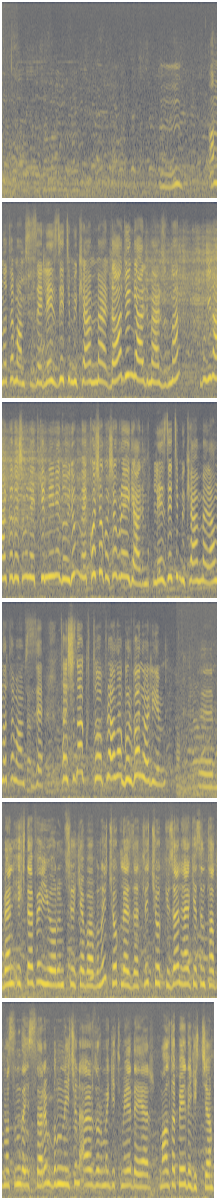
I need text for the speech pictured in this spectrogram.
Anlatamam size. Lezzeti mükemmel. Daha dün geldim Erzurum'dan. Bugün arkadaşımın etkinliğini duydum ve koşa koşa buraya geldim. Lezzeti mükemmel. Anlatamam size. Taşına toprağına kurban olayım. Ee, Ben ilk defa yiyorum çığ kebabını. Çok lezzetli, çok güzel. Herkesin tatmasını da isterim. Bunun için Erzurum'a gitmeye değer. Maltepe'ye de gideceğim.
